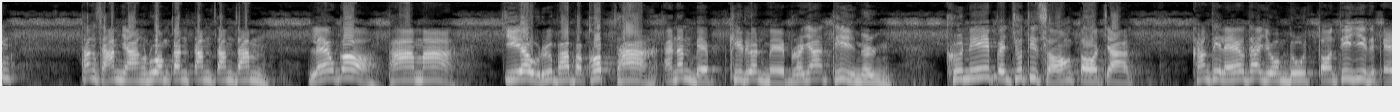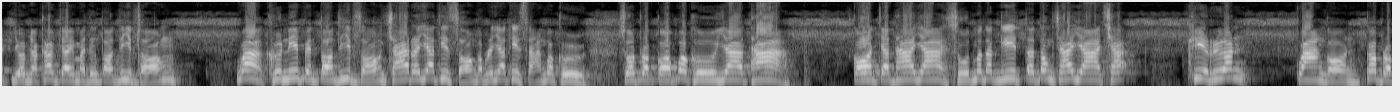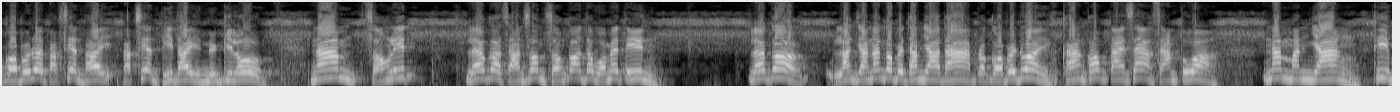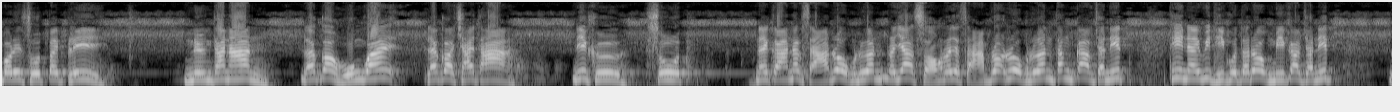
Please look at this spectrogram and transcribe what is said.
ทั้งสามอย่างรวมกันตำตำตำแล้วก็พามาเจียวหรือพาประคบทา อันนั้นแบบขี้เรือนแบบระยะที่หนึ่งคืนนี้เป็นชุดที่สองต่อจาก ครั้งที่แล้วถ้าโยมดูตอนที่ 21 โยมจะเข้าใจมาถึงตอนที่ 22 ว่าคืนนี้เป็นตอนที่ 22 ใช้ระยะที่ 2 กับระยะที่ 3 ก็คือ ส่วนประกอบก็คือยาทา ก่อนจะทายาสูตรเมื่อตะกี้จะต้องใช้ยาชะขี้เรือนกวางก่อน ก็ประกอบไปด้วยผักเสี้ยนไทยผักเสี้ยนผีไทย 1 กิโล น้ำ2ลิตร แล้วก็สารส้ม 2 ก้อนตะหัวแม่ตีนแล้วก็หลังจากนั้นก็ไปทำยาทาประกอบไปด้วยคางคกตายซากสามตัว น้ำมันยางที่บริสุทธิ์ไปพลีหนึ่งทานาน แล้วก็หุงไว้แล้วก็ใช้ทา นี่คือสูตรในการรักษาโรคเรื้อนระยะ 2 ระยะ 3 เพราะโรคเรื้อนทั้ง 9 ชนิด ที่ในวิถีกุตโรคมี 9 ชนิด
